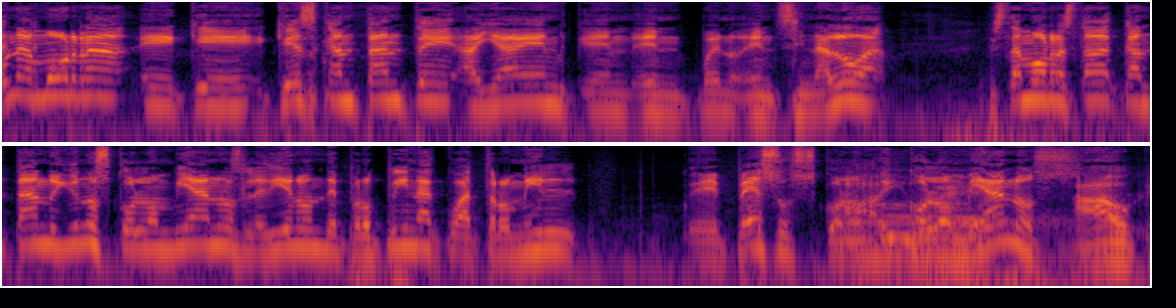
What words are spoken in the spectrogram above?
Una morra eh, que, que es cantante allá en, en- en, Bueno, en Sinaloa. Esta morra estaba cantando y unos colombianos le dieron de propina cuatro mil eh, pesos colom- Ay, güey. colombianos. Ah, ok.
